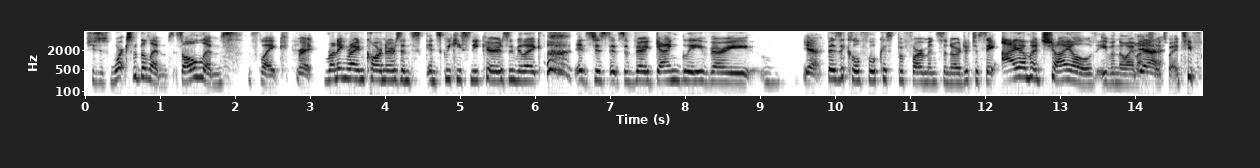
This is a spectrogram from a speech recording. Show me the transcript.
she just works with the limbs. It's all limbs. It's like Right. running around corners in, in squeaky sneakers and be like, it's just, it's a very gangly, very Yeah. physical focused performance in order to say, I am a child, even though I'm Yeah. actually 25.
